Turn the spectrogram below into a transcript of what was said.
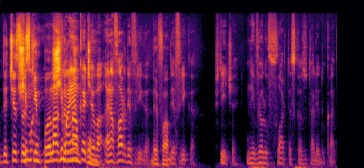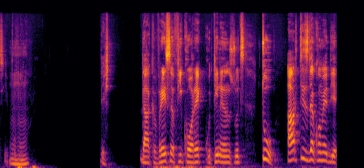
de ce să și schimb mai- pe ăla Și că mai e n-am încă cum. ceva, în afară de frică. De fapt. De frică. Știi ce? Nivelul foarte scăzut al educației. Mhm. Deci, dacă vrei să fii corect cu tine însuți, tu, artist de comedie,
